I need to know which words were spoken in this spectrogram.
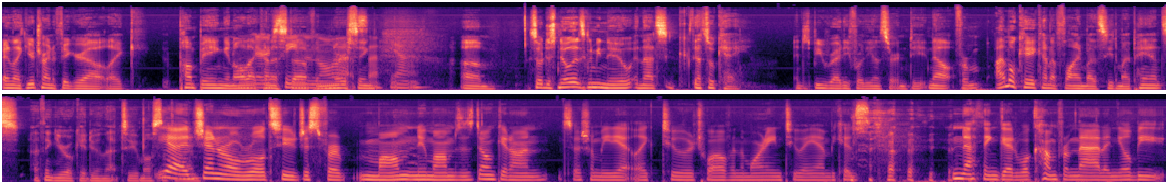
and like you're trying to figure out like pumping and all that kind of stuff and, that nursing. stuff, Yeah. Um, so just know that it's gonna be new, and that's that's okay, and just be ready for the uncertainty. Now, for I'm okay, kind of flying by the seat of my pants. I think you're okay doing that too, most of yeah, the time. general rule too, just for mom, new moms, is don't get on social media at like two or twelve in the morning, two a.m. because nothing good will come from that, and you'll be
